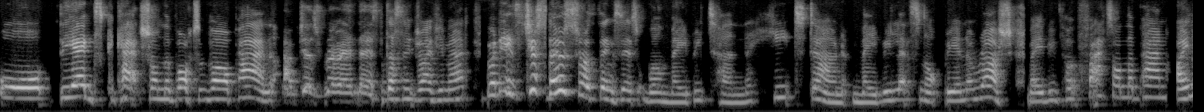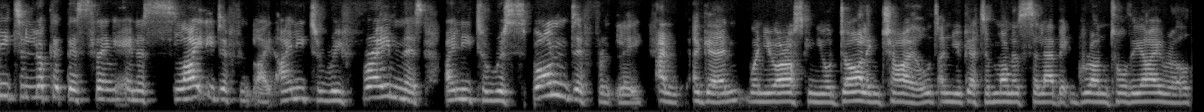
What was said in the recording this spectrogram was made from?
Or the eggs catch on the bottom of our pan. I've just ruined this. Doesn't it drive you mad? But it's just those sort of things. It's, well, maybe turn the heat down. Maybe let's not be in a rush. Maybe put fat on the pan. I need to look at this thing in a slightly different light. I need to reframe this. I need to respond differently. And again, when you are asking your darling child and you get a monosyllabic grunt or the eye roll,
